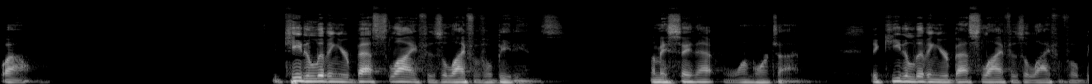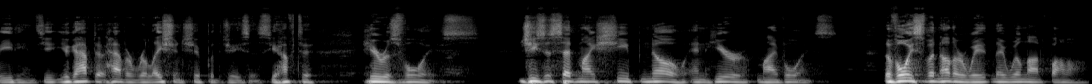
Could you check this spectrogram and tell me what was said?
Wow. The key to living your best life is a life of obedience. Let me say that one more time. The key to living your best life is a life of obedience. You, you have to have a relationship with Jesus. You have to hear his voice. Jesus said, My sheep know and hear my voice. The voice of another they will not follow,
